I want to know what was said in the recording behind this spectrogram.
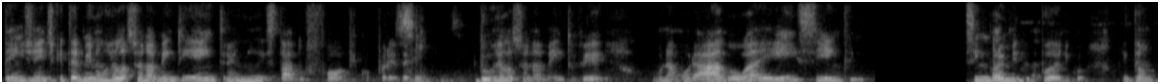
Tem gente que termina um relacionamento e entra num estado fóbico, por exemplo, Sim. do relacionamento, vê o namorado ou a ex e entra em síndrome do pânico. Então,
